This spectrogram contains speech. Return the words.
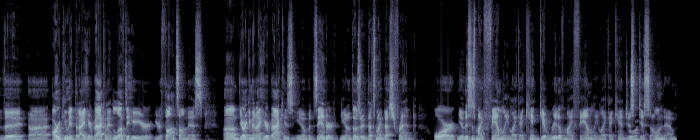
the uh, argument that I hear back, and I'd love to hear your your thoughts on this. Um, the argument I hear back is, you know, but Xander, you know, those are that's my best friend or you know this is my family like i can't get rid of my family like i can't just sure. disown them.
